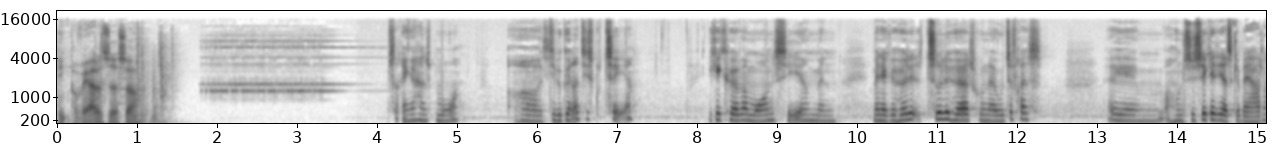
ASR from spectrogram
ind på værelset, og så... Så ringer hans mor, og de begynder at diskutere. Jeg kan ikke høre, hvad moren siger, men, men jeg kan høre, tydeligt høre, at hun er utilfreds. Øhm, og hun synes ikke, at jeg skal være der.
